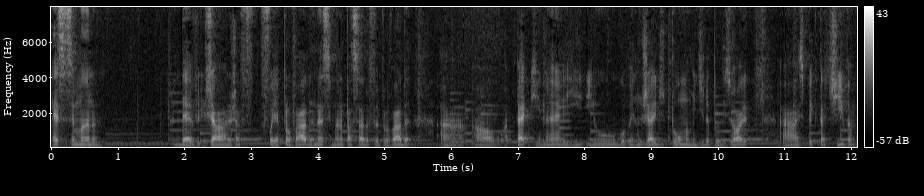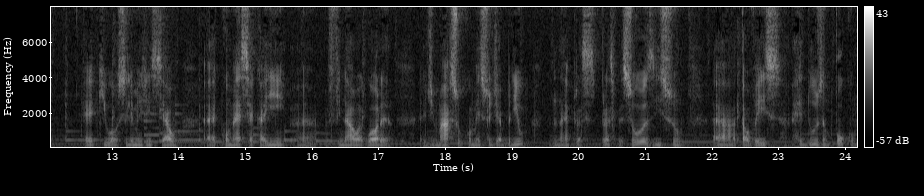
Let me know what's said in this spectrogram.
essa semana deve, já, já foi aprovada, né? Semana passada foi aprovada a, a, a PEC, né? E, e, o governo já editou uma medida provisória. A expectativa é que o auxílio emergencial é, comece a cair é, final agora é, de março, começo de abril, né? Para as pessoas. Isso é, talvez reduza um pouco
